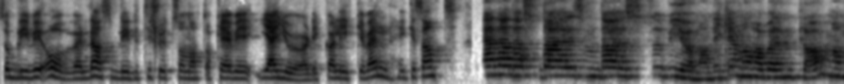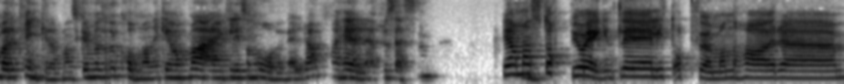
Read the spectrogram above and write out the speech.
så blir vi overvelda. Så blir det til slutt sånn at ok, vi, jeg gjør det ikke allikevel. Ikke sant? Ja, da, da, liksom, da, gjør man det ikke. Man har bare en plan. Man bare tenker at man skal, men så kommer man ikke i Man er egentlig litt sånn overvelda av hele prosessen. Ja, man stopper jo egentlig litt opp før man har uh,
